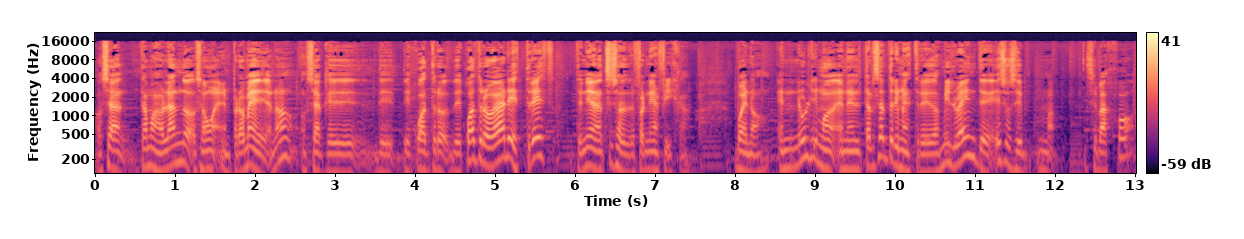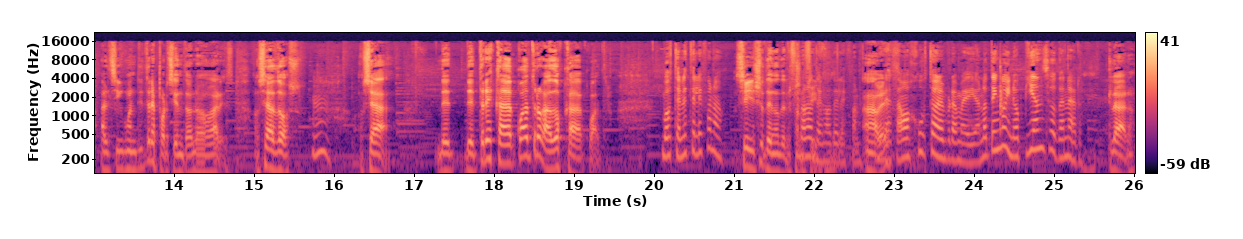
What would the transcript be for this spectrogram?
O sea, estamos hablando, o sea, en promedio, ¿no? O sea que de, de- de cuatro, de cuatro hogares, tres tenían acceso a la telefonía fija. Bueno, en el último, en el tercer trimestre de 2020, eso se, se bajó al 53% de los hogares. O sea, dos. Mm. O sea, de, de tres cada cuatro a dos cada cuatro. ¿Vos tenés teléfono? Sí, yo tengo Yo teléfono no fijo. tengo teléfono. Ah, estamos justo en el promedio. No tengo y no pienso tener. Claro.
